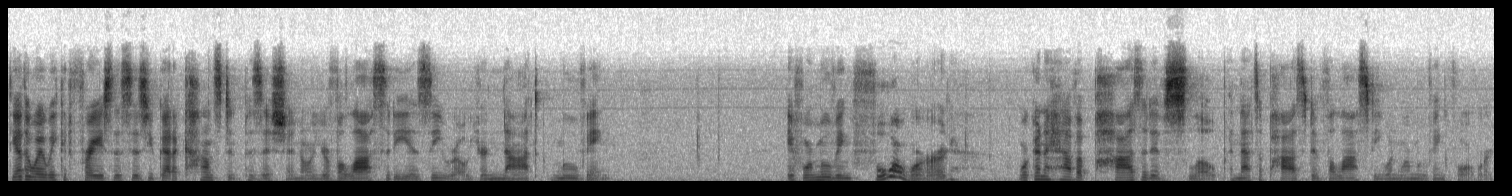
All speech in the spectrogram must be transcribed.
The other way we could phrase this is you've got a constant position or your velocity is zero. You're not moving. If we're moving forward, we're going to have a positive slope, and that's a positive velocity when we're moving forward.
